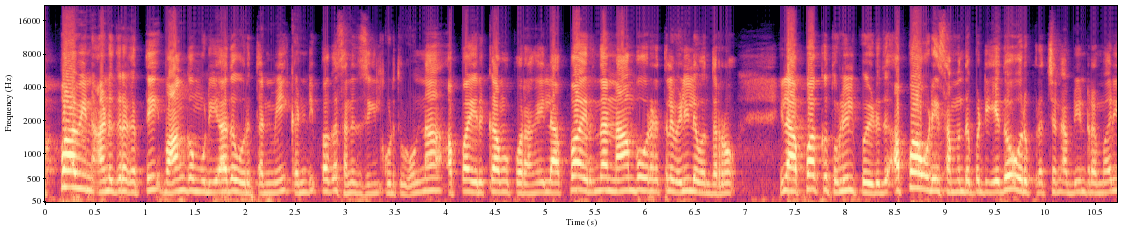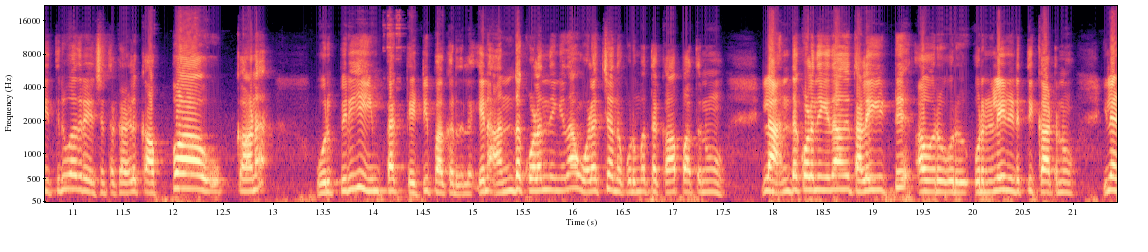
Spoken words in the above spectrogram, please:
அப்பாவின் அனுகிரகத்தை வாங்க முடியாத ஒரு தன்மையை கண்டிப்பாக சன்னதிசையில் கொடுத்துருவோம் ஒன்றா அப்பா இருக்காமல் போகிறாங்க இல்லை அப்பா இருந்தால் நாம் ஒரு இடத்துல வெளியில் வந்துடுறோம். இல்லை அப்பாவுக்கு தொழில் போயிடுது. அப்பாவுடைய சம்மந்தப்பட்டு ஏதோ ஒரு பிரச்சனை அப்படின்ற மாதிரி திருவாதிரை நட்சத்திரக்காரர்களுக்கு அப்பாவுக்கான ஒரு பெரிய இம்பாக்ட் எட்டி பார்க்கறது இல்லை ஏன்னா அந்த குழந்தைங்க தான் உழைச்சி அந்த குடும்பத்தை காப்பாற்றணும் இல்லை அந்த குழந்தைங்க தான் வந்து தலையிட்டு அவர் ஒரு ஒரு நிலை நிறுத்தி காட்டணும். இல்லை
